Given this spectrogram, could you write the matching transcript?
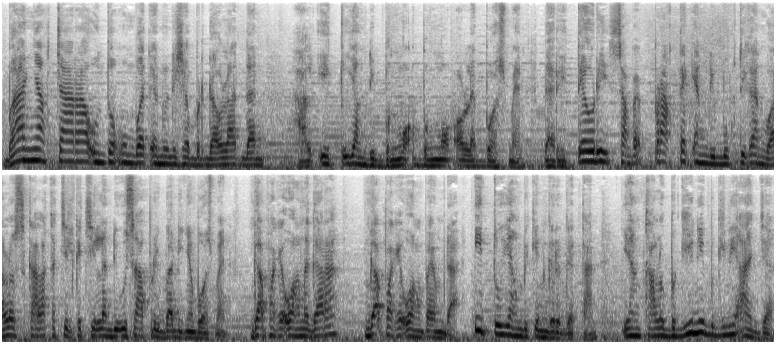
banyak cara untuk membuat Indonesia berdaulat dan Hal itu yang dibengok-bengok oleh Bosman. Dari teori sampai praktek yang dibuktikan walau skala kecil-kecilan di usaha pribadinya Bosman. Nggak pakai uang negara, nggak pakai uang Pemda. Itu yang bikin gregetan. Yang kalau begini-begini aja,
